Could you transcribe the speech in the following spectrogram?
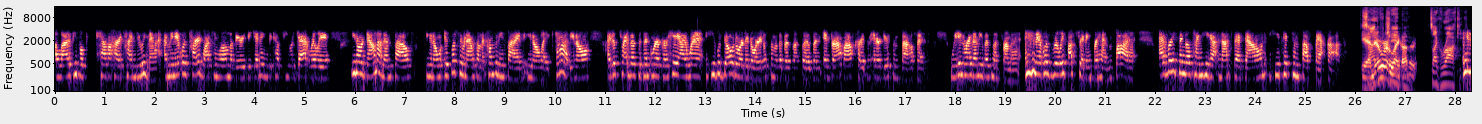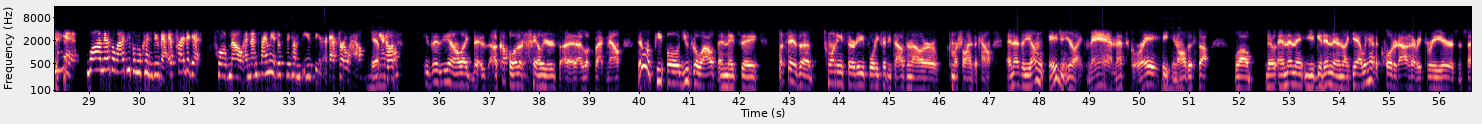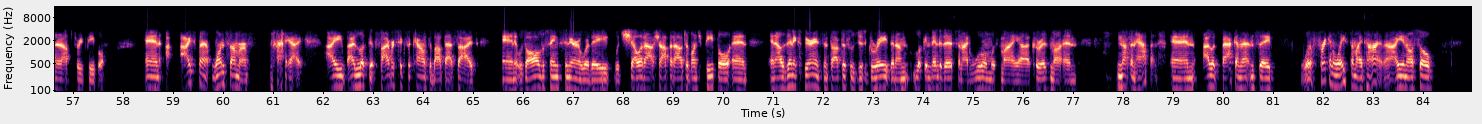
a lot of people have a hard time doing that. I mean, it was hard watching Will in the very beginning because he would get really, you know, down on himself, you know, especially when I was on the company side, you know, like, God, you know, I just tried this, it didn't work, or hey, I went, he would go door to door to some of the businesses and, and drop off cards and introduce himself, and we didn't write any business from it. And it was really frustrating for him. But every single time he got knocked back down, he picked himself back up. yeah, Sign there of a were like other It's like Rocky. well, and there's a lot of people who couldn't do that. It's hard to get told no, and then finally it just becomes easier after a while. Yeah, you know. plus, the- you know, like a couple other failures. I, I look back now. There were people you'd go out and they'd say, let's say it's a twenty, thirty, forty, fifty thousand dollar commercial lines account, and as a young agent, you're like, man, that's great, you know, all this stuff. Well, there, and then they, you get in there and like, yeah, we had to quote it out every three years and send it out to three people. And I, I spent one summer, I, I I looked at five or six accounts about that size, and it was all the same scenario where they would shell it out, shop it out to a bunch of people, and and I was inexperienced and thought this was just great that I'm looking into this, and I'd woo them with my uh, charisma, and nothing happened. And I look back on that and say, what a freaking waste of my time. I, you know, so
